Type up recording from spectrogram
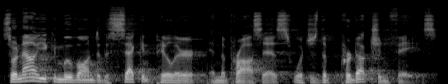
So now you can move on to the second pillar in the process, which is the production phase.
